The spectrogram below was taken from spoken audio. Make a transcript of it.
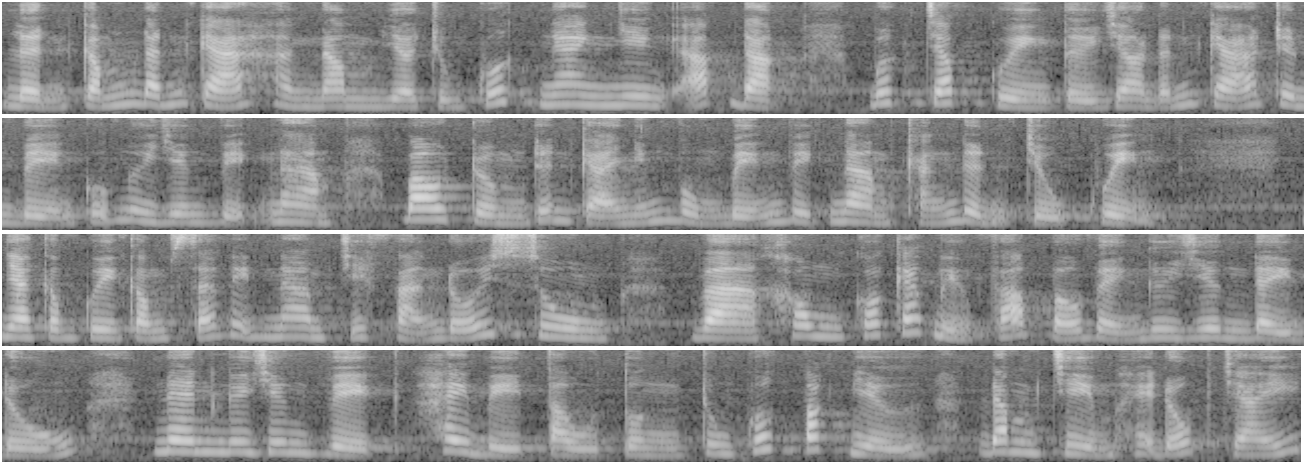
Lệnh cấm đánh cá hàng năm do Trung Quốc ngang nhiên áp đặt, bất chấp quyền tự do đánh cá trên biển của người dân Việt Nam, bao trùm trên cả những vùng biển Việt Nam khẳng định chủ quyền. Nhà cầm quyền Cộng sản Việt Nam chỉ phản đối xuồng và không có các biện pháp bảo vệ ngư dân đầy đủ, nên ngư dân Việt hay bị tàu tuần Trung Quốc bắt giữ, đâm chìm hay đốt cháy.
